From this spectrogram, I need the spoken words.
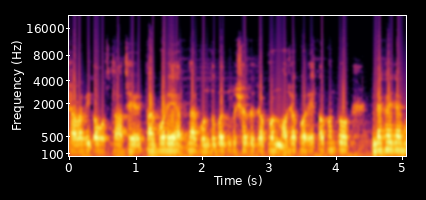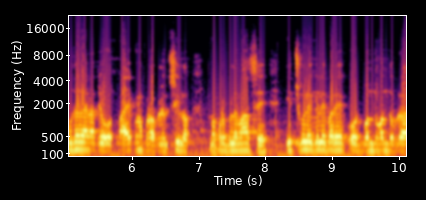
স্বাভাবিক অবস্থা আছে, তারপরে আপনার বন্ধু বান্ধবের সাথে যখন মজা করে, তখন তো দেখা যায়, বোঝা যায় না যে ওর পায়ে কোনো প্রবলেম ছিল বা প্রবলেম আছে। স্কুলে গেলে পারে ওর বন্ধু বান্ধবরা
